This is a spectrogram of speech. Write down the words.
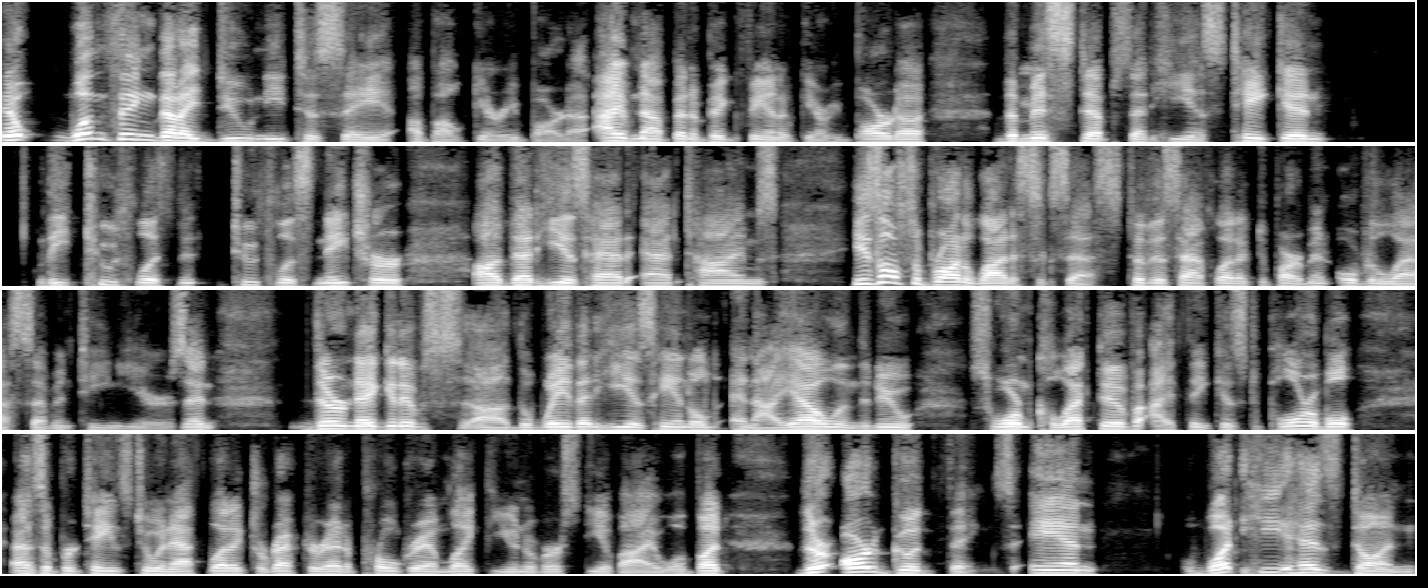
you know, one thing that I do need to say about Gary Barta, I have not been a big fan of Gary Barta, the missteps that he has taken the toothless toothless nature uh, that he has had at times. He's also brought a lot of success to this athletic department over the last 17 years. And their negatives, uh, the way that he has handled NIL and the new Swarm Collective, I think is deplorable as it pertains to an athletic director at a program like the University of Iowa. But there are good things. And what he has done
